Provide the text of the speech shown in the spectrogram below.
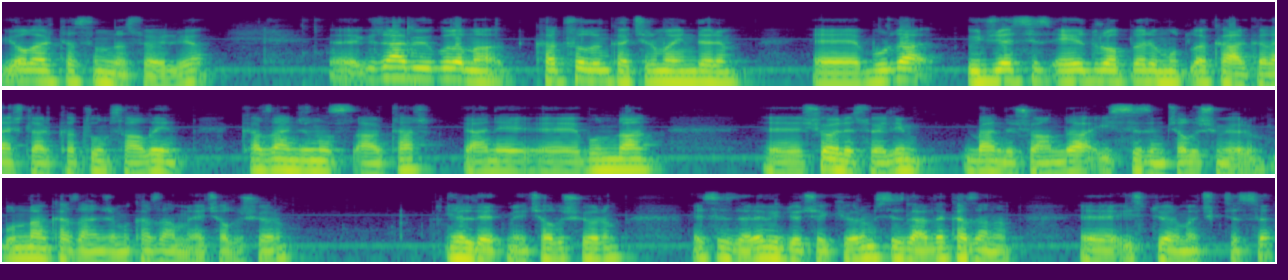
Yol haritasını da söylüyor. E, güzel bir uygulama. Katılın, kaçırmayın derim. E, burada ücretsiz airdropları mutlaka arkadaşlar katılım sağlayın. Kazancınız artar. Yani e, bundan e, şöyle söyleyeyim. Ben de şu anda işsizim, çalışmıyorum. Bundan kazancımı kazanmaya çalışıyorum. Elde etmeye çalışıyorum. Ve sizlere video çekiyorum. Sizler de kazanın e, istiyorum açıkçası.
